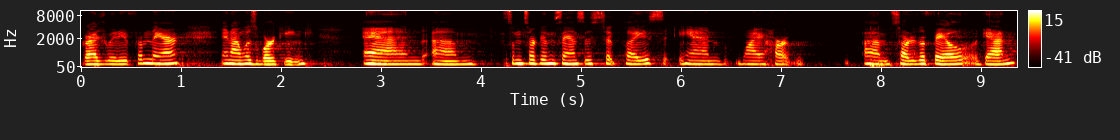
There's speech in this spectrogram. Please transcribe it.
graduated from there, and I was working. And um, some circumstances took place, and my heart um, started to fail again.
